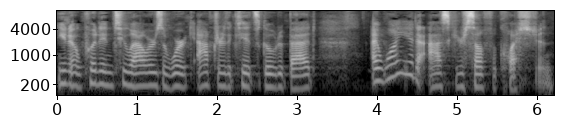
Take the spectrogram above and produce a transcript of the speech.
you know, put in two hours of work after the kids go to bed, I want you to ask yourself a question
